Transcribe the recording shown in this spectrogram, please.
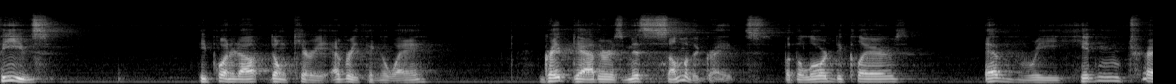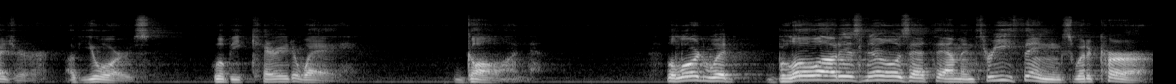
Thieves, he pointed out, don't carry everything away. Grape gatherers miss some of the grapes, but the Lord declares every hidden treasure of yours will be carried away, gone. The Lord would blow out his nose at them, and three things would occur.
